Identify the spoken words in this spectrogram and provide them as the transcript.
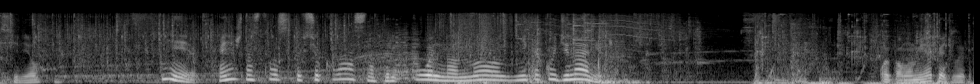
Сидел. Нет, конечно, осталось это все классно, прикольно, но никакой динамики. Ой, по-моему, я опять вырос.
